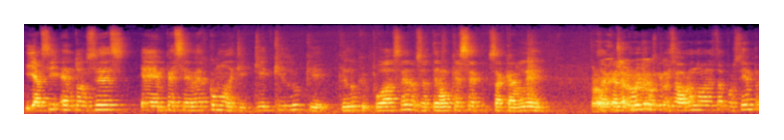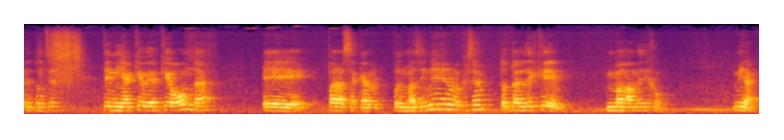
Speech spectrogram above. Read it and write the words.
y así, entonces eh, empecé a ver como de que qué, qué es lo que qué es lo que puedo hacer, o sea, tengo que hacer- sacarle, sacarle Provecho, provecho ¿no? porque mis ahorros no van a estar por siempre, entonces tenía que ver qué onda eh, para sacar pues más dinero, lo que sea, total de que mi mamá me dijo, mira,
